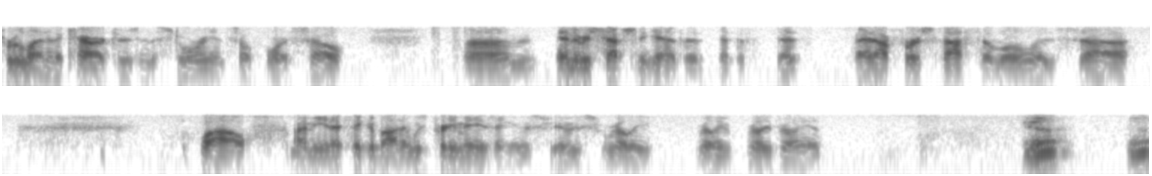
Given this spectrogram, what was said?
through line of the characters and the story and so forth. So, um, and the reception again at the at the at, at our first festival was, uh, wow. I mean, I think about it, it was pretty amazing. It was it was really really really brilliant. Yeah. Yeah.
